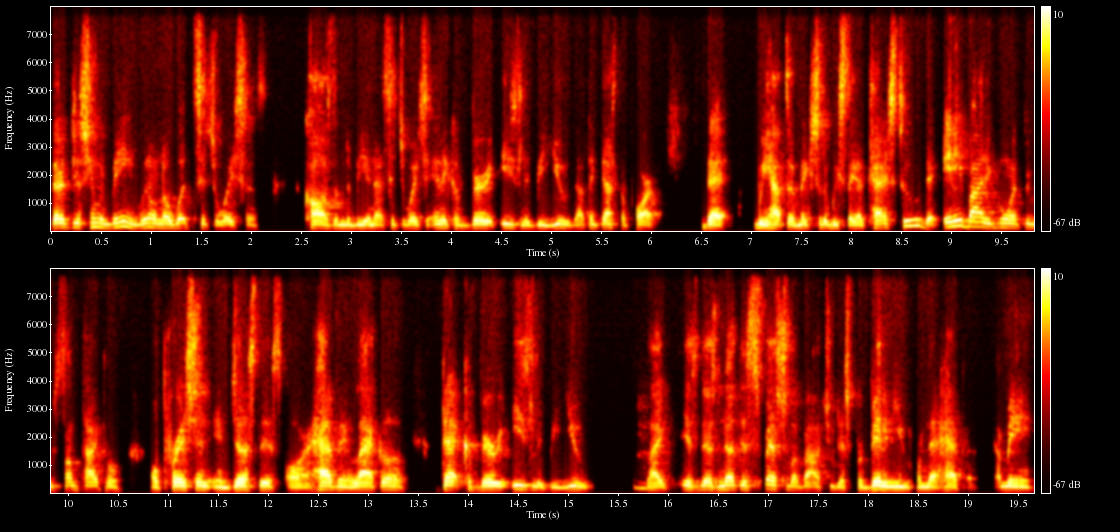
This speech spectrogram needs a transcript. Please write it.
they're just human beings we don't know what situations cause them to be in that situation and it could very easily be you i think that's the part that we have to make sure that we stay attached to that anybody going through some type of oppression injustice or having lack of that could very easily be you mm-hmm. like is there's nothing special about you that's preventing you from that happening i mean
